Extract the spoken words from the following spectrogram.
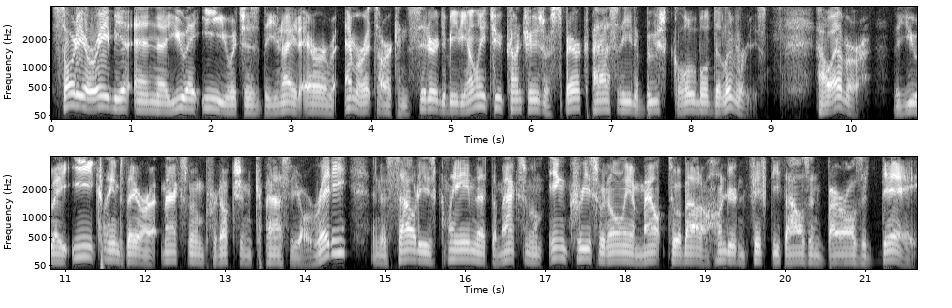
Saudi Arabia and the UAE, which is the United Arab Emirates, are considered to be the only two countries with spare capacity to boost global deliveries. However, the UAE claims they are at maximum production capacity already, and the Saudis claim that the maximum increase would only amount to about 150,000 barrels a day.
